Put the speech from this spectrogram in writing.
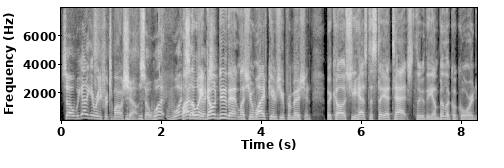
So we got to get ready for tomorrow's show. So what? What? By the way, don't do that unless your wife gives you permission because she has to stay attached through the umbilical cord,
